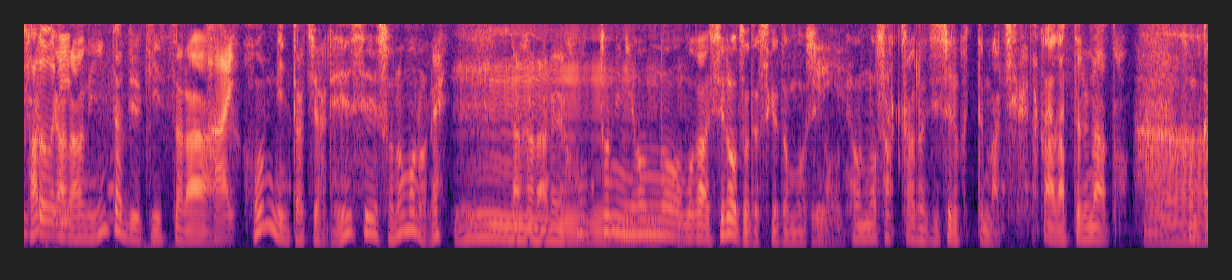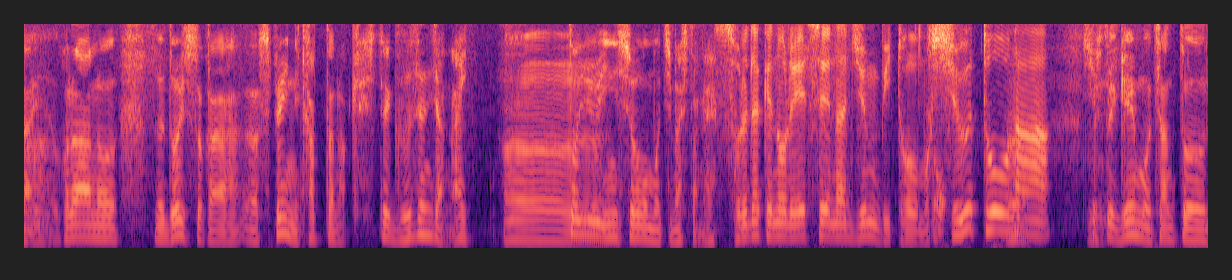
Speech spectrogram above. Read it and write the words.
さっきあのインタビュー聞いてたら、はい、本人たちは冷静そのものね。だからね、本当に日本の、僕は素人ですけども、日本のサッカーの実力って間違いなく上がってるなと。今回、これはあの、ドイツとかスペインに勝ったのは決して偶然じゃない。という印象を持ちましたね。それだけの冷静な準備と、もう周到な、うん、そしてゲームをちゃんと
